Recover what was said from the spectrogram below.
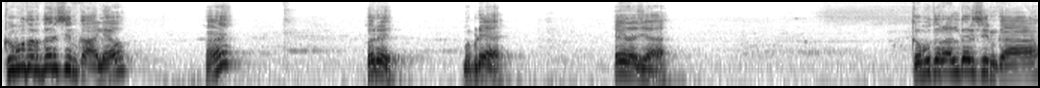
कबूतर दर्शन का आल्या हां? अरे बबड्या. हे राजा. कबुतराला दर्शन का?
